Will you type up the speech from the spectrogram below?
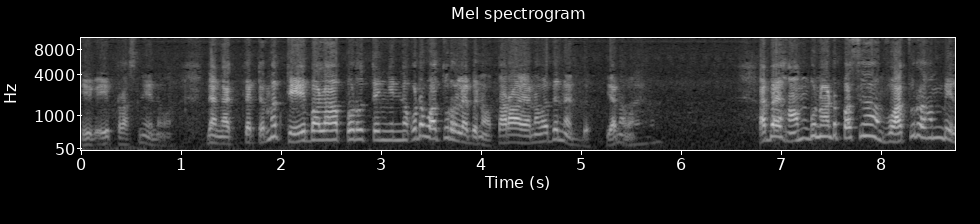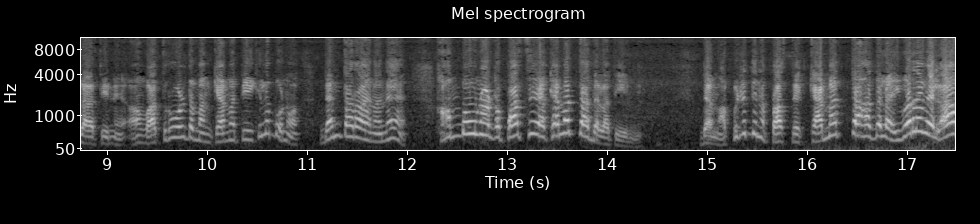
ඒ ඒ ප්‍රශ්නේ එනවා. දැන් ඇත්තටම තේ බලාපොරොත්තුෙන් ඉන්නකොට වතුර ලැබෙනවා. තරහා යනවද නැද්ද? යනවා. හැබැයි හම්බුණාට පස්සේ වතුර හම්බෙලා තියෙන්නේ. වතුර වලට මං කැමතියි කියලා බොනවා. දැන් තරහා යන නෑ. හම්බ වුණාට පස්සේ කැමැත්ත හදලා තියෙන්නේ. දැන් අපිට දෙන ප්‍රශ්නේ කැමැත්ත හදලා ඉවර වෙලා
